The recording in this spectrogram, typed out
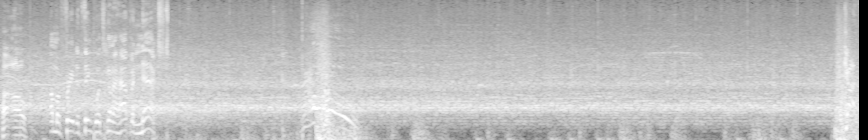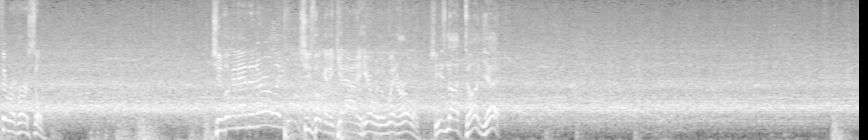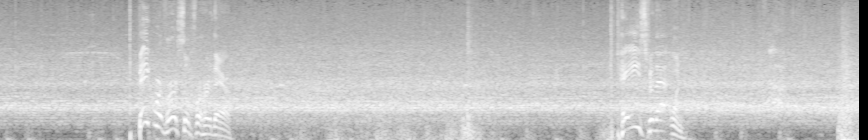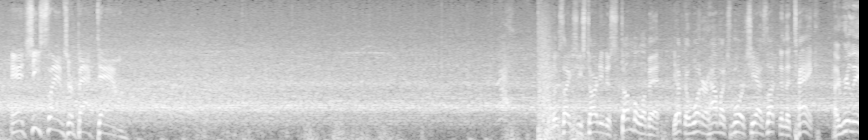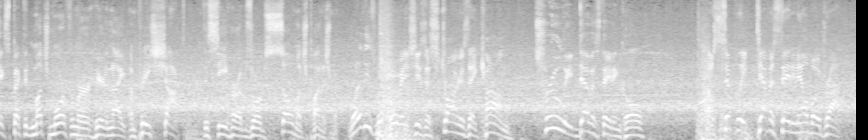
Uh-oh. I'm afraid to think what's going to happen next. Whoa! Got the reversal. She's looking to end it early. She's looking to get out of here with a win early. She's not done yet. Big reversal for her there. Pays for that one. And she slams her back down. Looks like she's starting to stumble a bit. You have to wonder how much more she has left in the tank. I really expected much more from her here tonight. I'm pretty shocked to see her absorb so much punishment. One of these women... Proving she's as strong as they come. Truly devastating, Cole. A simply devastating elbow drop.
